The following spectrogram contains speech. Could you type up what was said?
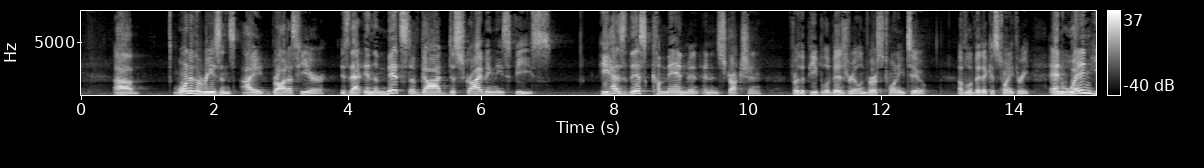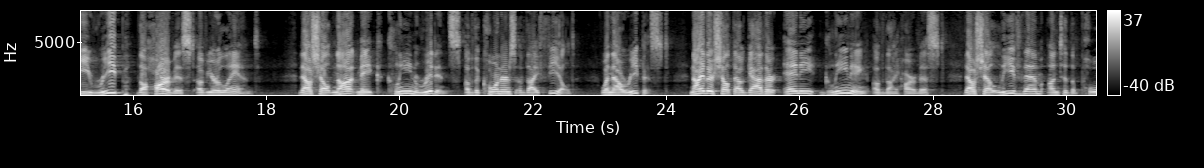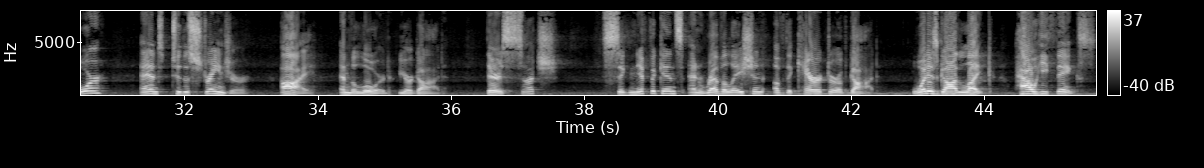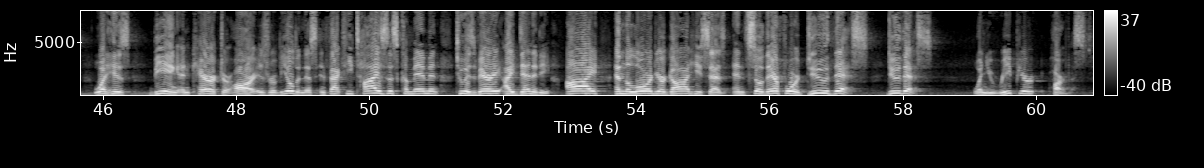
uh, one of the reasons I brought us here is that in the midst of God describing these feasts, he has this commandment and instruction for the people of Israel in verse 22 of Leviticus 23. And when ye reap the harvest of your land, thou shalt not make clean riddance of the corners of thy field when thou reapest, neither shalt thou gather any gleaning of thy harvest. Thou shalt leave them unto the poor and to the stranger I am the Lord your God. There is such significance and revelation of the character of God. What is God like? How he thinks, what his being and character are is revealed in this. In fact, he ties this commandment to his very identity. I am the Lord your God, he says, and so therefore do this. Do this. When you reap your harvest.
